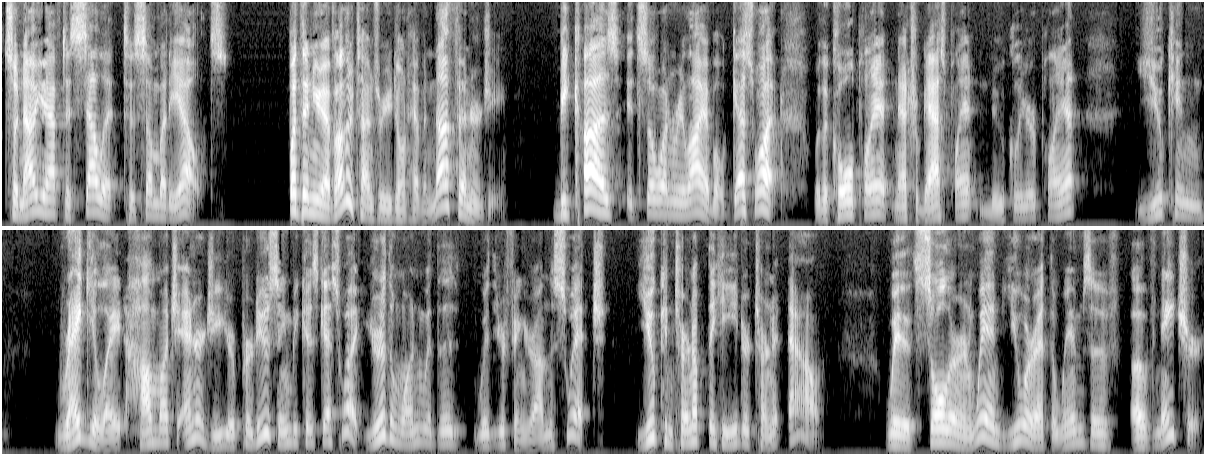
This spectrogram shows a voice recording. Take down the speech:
So now you have to sell it to somebody else. But then you have other times where you don't have enough energy because it's so unreliable. Guess what? With a coal plant, natural gas plant, nuclear plant, you can regulate how much energy you're producing because guess what? You're the one with the with your finger on the switch. You can turn up the heat or turn it down. With solar and wind, you are at the whims of of nature.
